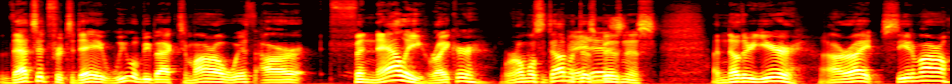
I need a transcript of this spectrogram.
that's it for today. We will be back tomorrow with our finale, Riker. We're almost done with it this is. business. Another year. All right. See you tomorrow.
